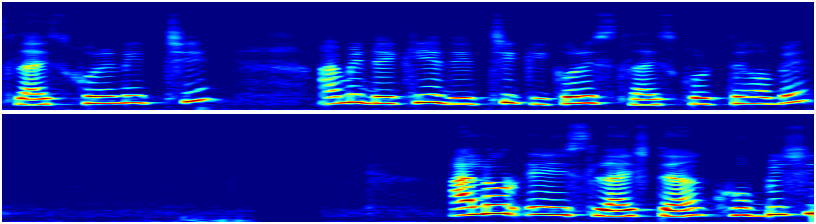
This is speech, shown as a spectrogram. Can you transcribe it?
স্লাইস করে নিচ্ছি। আমি দেখিয়ে দিচ্ছি কি করে স্লাইস করতে হবে। আলুর এই স্লাইসটা খুব বেশি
